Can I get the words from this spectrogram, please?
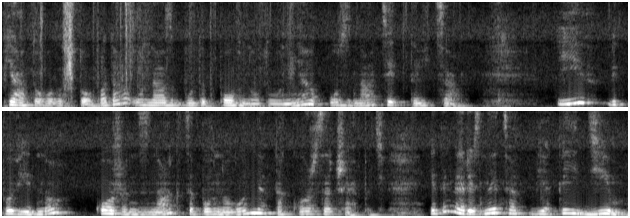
5 листопада у нас буде повнолуння у знаці тельця. І, відповідно, кожен знак це повнолуння також зачепить. Єдина різниця, в який дім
